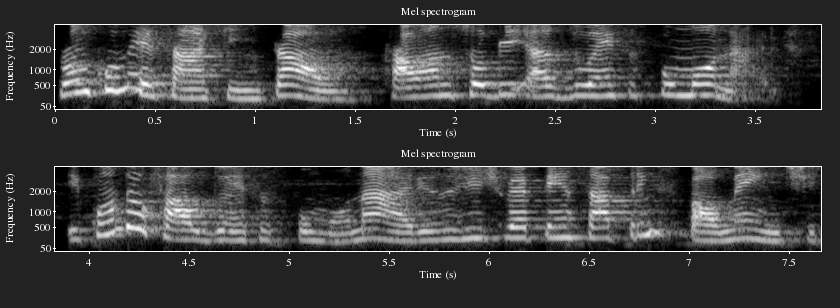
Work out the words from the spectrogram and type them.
Vamos começar aqui, então, falando sobre as doenças pulmonares. E quando eu falo doenças pulmonares, a gente vai pensar principalmente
